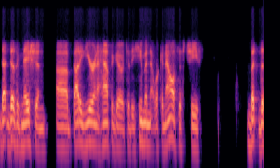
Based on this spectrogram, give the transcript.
that designation uh, about a year and a half ago to the human network analysis chief, but the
